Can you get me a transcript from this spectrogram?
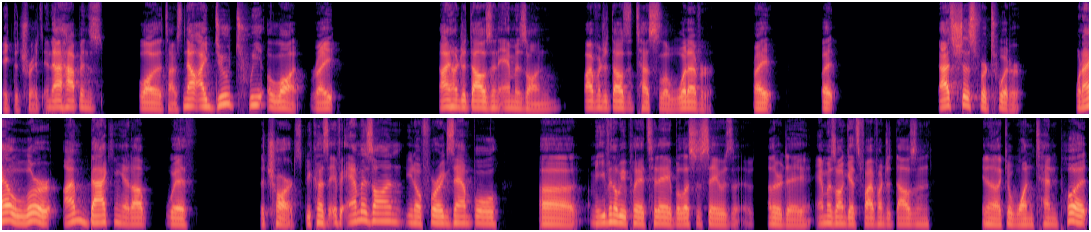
make the trades. And that happens a lot of the times. Now, I do tweet a lot, right? 900,000 Amazon, 500,000 Tesla, whatever, right? But that's just for Twitter. When I alert, I'm backing it up with the charts because if Amazon, you know, for example, uh, I mean, even though we play it today, but let's just say it was another day, Amazon gets 500,000, you know, like a 110 put,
